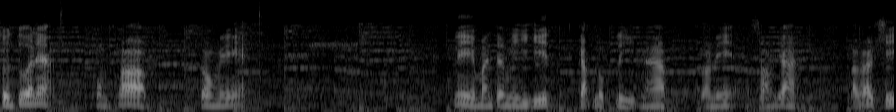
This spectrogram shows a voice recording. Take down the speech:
ส่วนตัวเนี่ยผมชอบตรงนี้ นี่มันจะมีฮิตกับหลบหลีกนะครับ ตรงนี้สองอย่าง แล้วก็คิ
